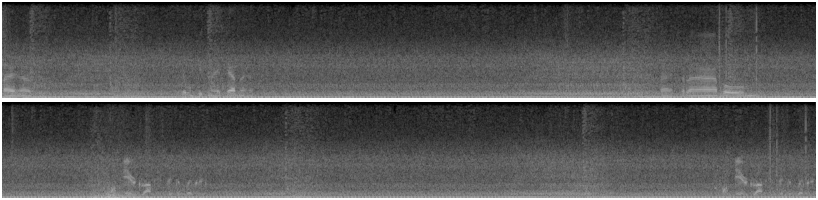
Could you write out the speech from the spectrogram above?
ไปครับ ดี๋ยวผมปิดไมค์แป๊บนะครับไปครับผม Airdrop has been delivered. Airdrop has been delivered.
